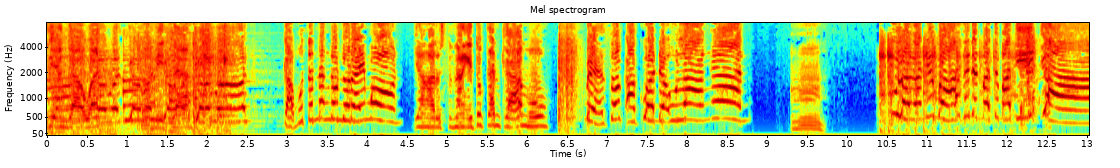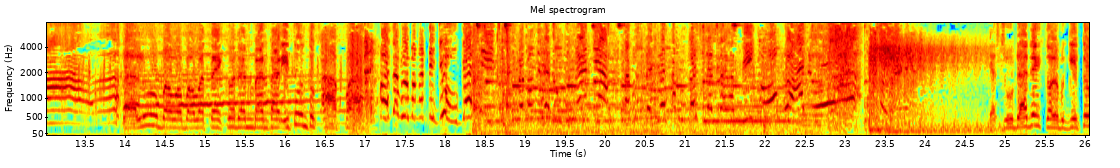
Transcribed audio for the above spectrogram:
sih yang gawat? Gawat, gawat, gawat, gawat. Kamu tenang dong, Doraemon. yang harus tenang itu kan kamu. Besok aku ada ulangan. Hmm. Ulangannya bahasa dan matematika. Lalu bawa-bawa teko dan bantal itu untuk apa? Masa belum mengerti juga sih? Memang tidak ada hubungannya. Tapi sudah jelas aku kan sudah sangat bingung. Aduh. Ya sudah deh kalau begitu.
